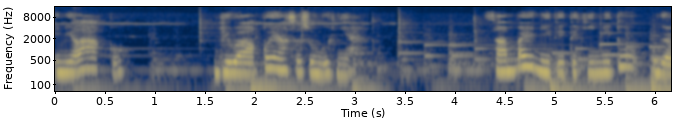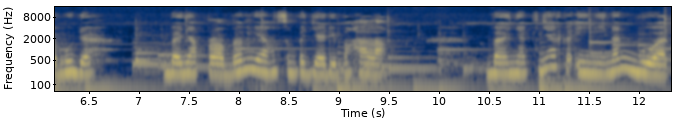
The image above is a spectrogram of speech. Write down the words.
inilah aku, jiwa aku yang sesungguhnya. Sampai di titik ini tuh nggak mudah, banyak problem yang sempat jadi penghalang. banyaknya keinginan buat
